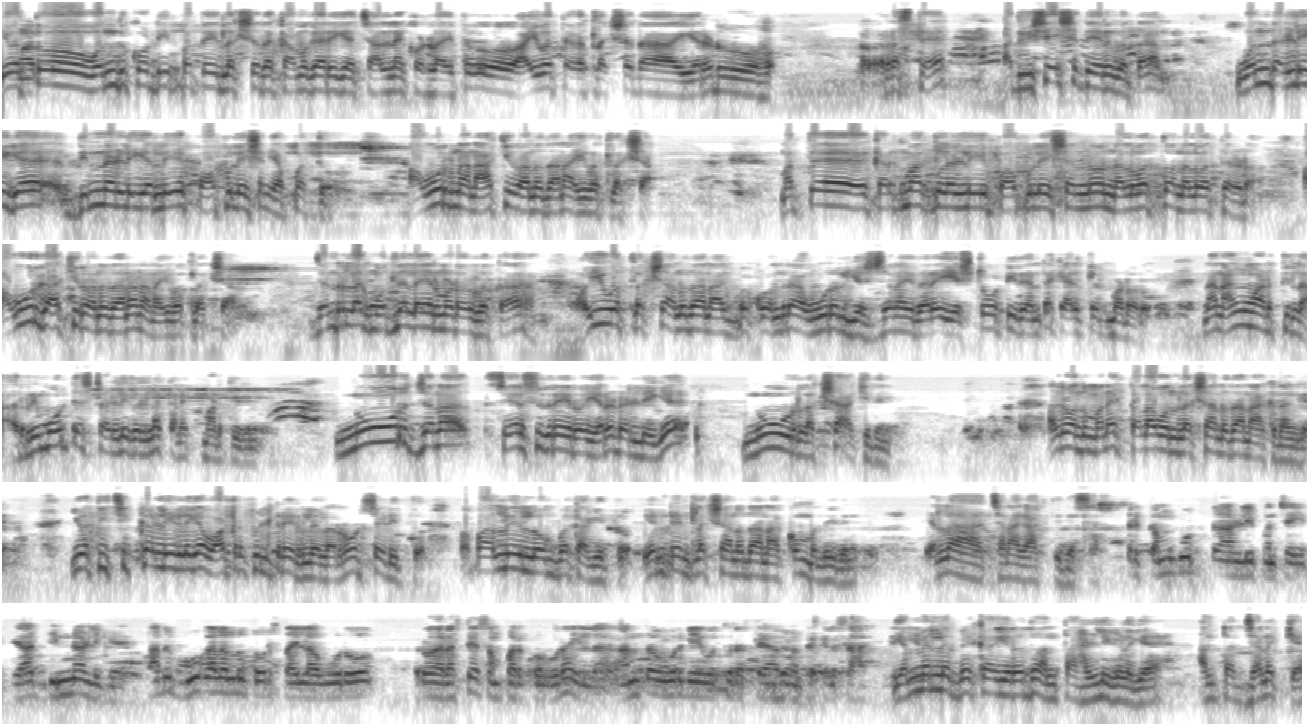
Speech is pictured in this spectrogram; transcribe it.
ಇವತ್ತು ಒಂದು ಕೋಟಿ ಇಪ್ಪತ್ತೈದು ಲಕ್ಷದ ಕಾಮಗಾರಿಗೆ ಚಾಲನೆ ಕೊಡಲಾಯಿತು. ಐವತ್ತೈವತ್ತು ಲಕ್ಷದ ಎರಡು ರಸ್ತೆ. ಅದು ವಿಶೇಷತೆ ಏನು ಗೊತ್ತಾ? ಒಂದು ಹಳ್ಳಿಗೆ ದಿನ್ನಹಳ್ಳಿಯಲ್ಲಿ ಪಾಪ್ಯುಲೇಷನ್ ಎಪ್ಪತ್ತು. ಅವ್ರಿಗೆ ನಾನು ಹಾಕಿರೋ ಅನುದಾನ ಐವತ್ತು ಲಕ್ಷ. ಮತ್ತೆ ಕರ್ಕಮಾಕ್ಲಹಳ್ಳಿ ಪಾಪ್ಯುಲೇಷನ್ನು ನಲ್ವತ್ತು ನಲವತ್ತೆರಡು. ಅವ್ರಿಗೆ ಹಾಕಿರೋ ಅನುದಾನ ನಾನು ಐವತ್ತು ಲಕ್ಷ. ಜನರಲ್ ಆಗಿ ಮೊದಲೆಲ್ಲ ಏನು ಮಾಡೋರು ಗೊತ್ತಾ? ಐವತ್ತು ಲಕ್ಷ ಅನುದಾನ ಆಗಬೇಕು ಅಂದ್ರೆ ಆ ಊರಲ್ಲಿ ಎಷ್ಟು ಜನ ಇದ್ದಾರೆ ಎಷ್ಟು ಓಟ್ ಇದೆ ಅಂತ ಕ್ಯಾಲ್ಕುಲೇಟ್ ಮಾಡೋರು. ನಾನು ಹಂಗೆ ಮಾಡ್ತಿಲ್ಲ. ರಿಮೋಟೆಸ್ಟ್ ಹಳ್ಳಿಗಳನ್ನ ಕನೆಕ್ಟ್ ಮಾಡ್ತಿದ್ದೀನಿ. ನೂರು ಜನ ಸೇರಿಸಿದ್ರೆ ಇರೋ ಎರಡು ಹಳ್ಳಿಗೆ ನೂರು ಲಕ್ಷ ಹಾಕಿದ್ದೀನಿ. ಅಂದ್ರೆ ಒಂದು ಮನೆಗೆ ತಲಾ ಒಂದು ಲಕ್ಷ ಅನುದಾನ ಹಾಕದಂಗೆ. ಇವತ್ತು ಈ ಚಿಕ್ಕ ಹಳ್ಳಿಗಳಿಗೆ ವಾಟರ್ ಫಿಲ್ಟರ್ ಇರಲಿಲ್ಲ ರೋಡ್ ಸೈಡ್ ಇತ್ತು. ಪಾಪ ಅಲ್ಲೂ ಇಲ್ಲಿ ಹೋಗ್ಬೇಕಾಗಿತ್ತು. ಎಂಟೆಂಟು ಲಕ್ಷ ಅನುದಾನ ಹಾಕೊಂಡ್ ಬಂದಿದ್ದೀನಿ. ಎಲ್ಲ ಚೆನ್ನಾಗಿ ಆಗ್ತಿದೆ ಸರ್. ಸರ್ ಕಮ್ಗುಟ್ಟ ಹಳ್ಳಿ ಪಂಚಾಯಿತಿಯ ದಿನ್ನಹಳ್ಳಿಗೆ ಅದು ಗೂಗಲ್ ಅಲ್ಲೂ ತೋರಿಸ್ತಾ ಇಲ್ಲ ಊರು ರಸ್ತೆ ಸಂಪರ್ಕ ಕೂಡ ಇಲ್ಲ. ಅಂತ ಊರಿಗೆ ಇವತ್ತು ರಸ್ತೆ ಆಗುವಂತ ಕೆಲಸ ಆಗ್ತಿದೆ. ಎಂ ಎಲ್ ಎ ಬೇಕಾಗಿರೋದು ಅಂತ ಹಳ್ಳಿಗಳಿಗೆ ಅಂತ ಜನಕ್ಕೆ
